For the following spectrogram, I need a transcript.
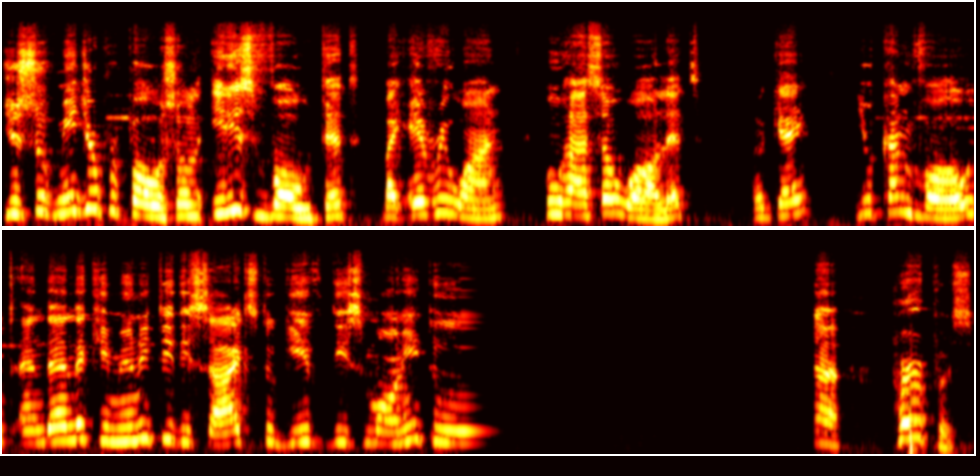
You submit your proposal. It is voted by everyone who has a wallet okay you can vote and then the community decides to give this money to a purpose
